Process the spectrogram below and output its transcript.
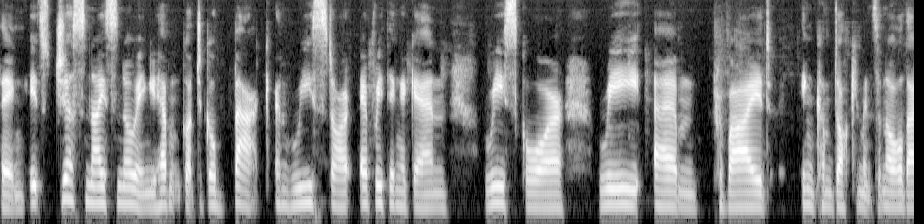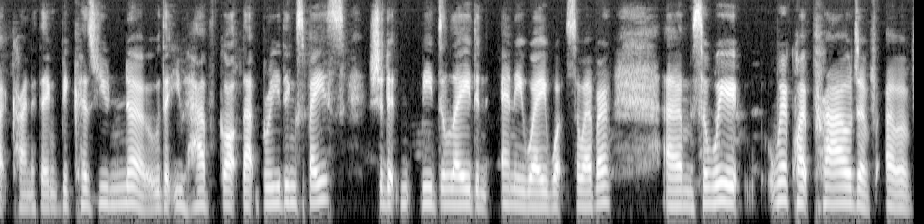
thing. It's just nice knowing you haven't got to go back and restart everything again, rescore, re um, provide income documents and all that kind of thing because you know that you have got that breathing space should it be delayed in any way whatsoever. Um, so we we're quite proud of of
